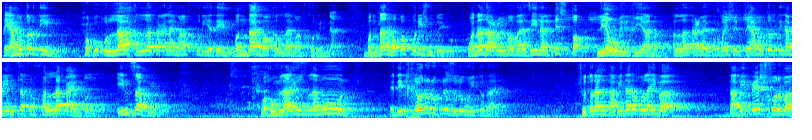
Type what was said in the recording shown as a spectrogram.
কেয়ামতর দিন হকুকুল্লাহ আল্লাহ তাআলায় মাফ করিয়া দেন, বন্দার হক আল্লাহ মাফ করুন না। বন্দার হক পরিশোধ হইব। ওয়ানাদাউল মাবাজিন আল কিসত লিয়াউমিল কিয়ামা। আল্লাহ তাআলা ফরমাইছেন, কিয়ামতর দিন আমি ইনসাফের ফাল্লা কায়েম করব। ইনসাফ হইব। ওয়াহুম লা ইউজলামুন। এদিন খেয়রের উপরে জুলুম হইতো না সুতরাং দাবিদার হলাইবা। দাবি পেশ করবা।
